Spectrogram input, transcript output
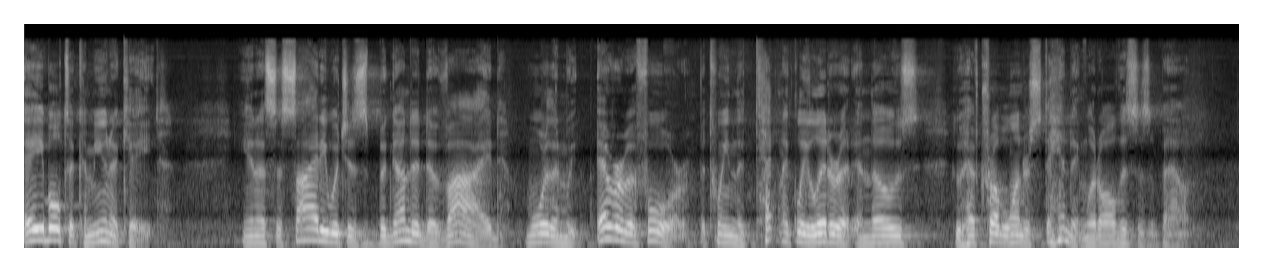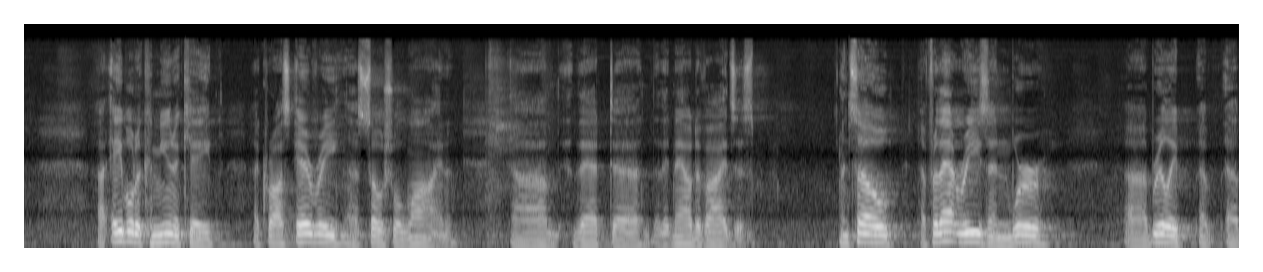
able to communicate in a society which has begun to divide more than we ever before between the technically literate and those who have trouble understanding what all this is about. Uh, able to communicate across every uh, social line um, that, uh, that now divides us. And so, uh, for that reason, we're uh, really uh,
